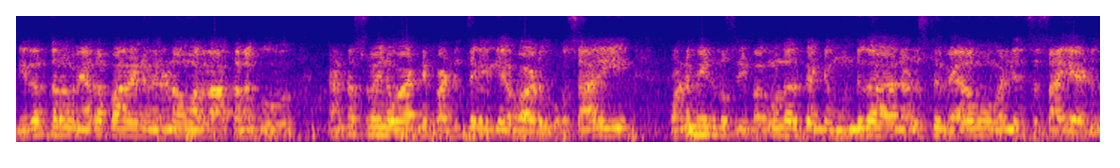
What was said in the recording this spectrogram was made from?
నిరంతరం వేదపారాయణ వినడం వల్ల తనకు కంఠస్థమైన వాటిని పఠించగలిగేవాడు. ఒకసారి కొండ మీదకు శ్రీ భగవంతుడి కంటే ముందుగా నడుస్తూ వేదము వల్లించసాగాడు.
